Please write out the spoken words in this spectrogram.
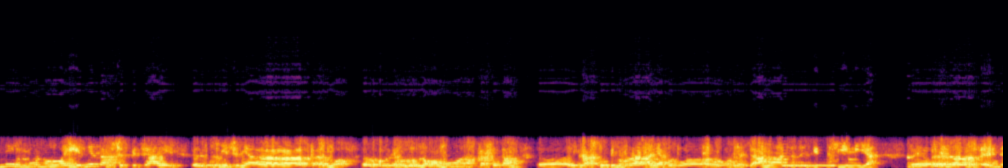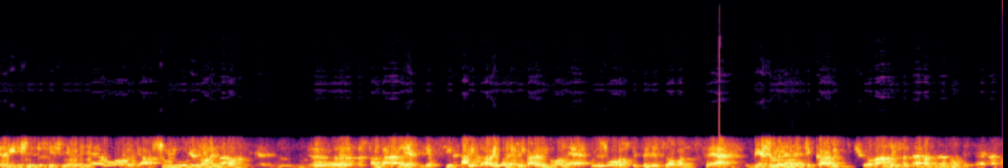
ні імунології, ні там ще спеціальні е, дослідження, е, скажімо, е, кори головного мозка, що там е, яка ступінь враження, бо то робляться аналізи, біохімія, е, е, генетичні дослідження ви не робите абсолютно. Е, Стандартно, як для всіх цих районних лікарень, ну не високоспеціалізовано. Все. Більше мене не цікавить нічого. Вам, якщо треба звернутися, я кажу,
